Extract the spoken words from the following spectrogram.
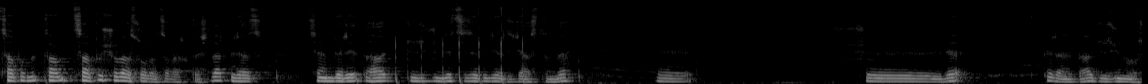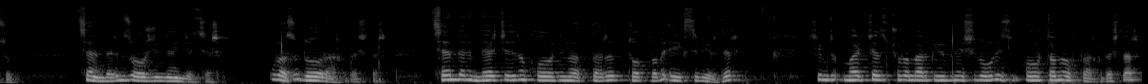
Çapımız tam çapı şurası olacak arkadaşlar. Biraz çemberi daha düzgün de çizebilirdik aslında. Ee, şöyle biraz daha düzgün olsun. Çemberimiz orijinden geçer. Burası doğru arkadaşlar. Çemberin merkezinin koordinatları toplamı eksi birdir. Şimdi merkez şuralar birbirine eşit olduğu için orta nokta arkadaşlar.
